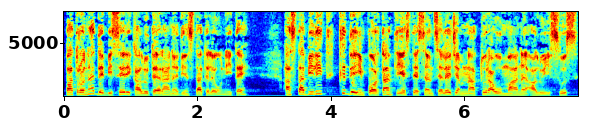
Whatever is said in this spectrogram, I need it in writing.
patronat de Biserica Luterană din Statele Unite, a stabilit cât de important este să înțelegem natura umană a lui Isus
